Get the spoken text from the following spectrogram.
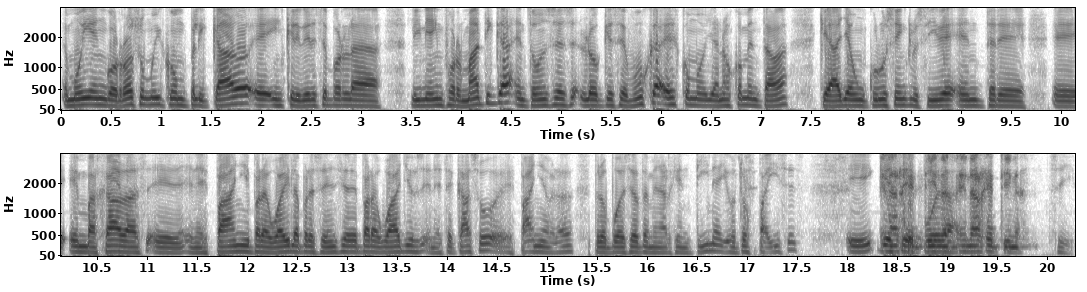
es muy engorroso, muy complicado eh, inscribirse por la línea informática. Entonces lo que se busca es, como ya nos comentaba, que haya un cruce inclusive entre eh, embajadas eh, en España y Paraguay, la presencia de paraguayos, en este caso España, ¿verdad? pero puede ser también Argentina y otros países. Y que en, Argentina, en Argentina. Sí.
